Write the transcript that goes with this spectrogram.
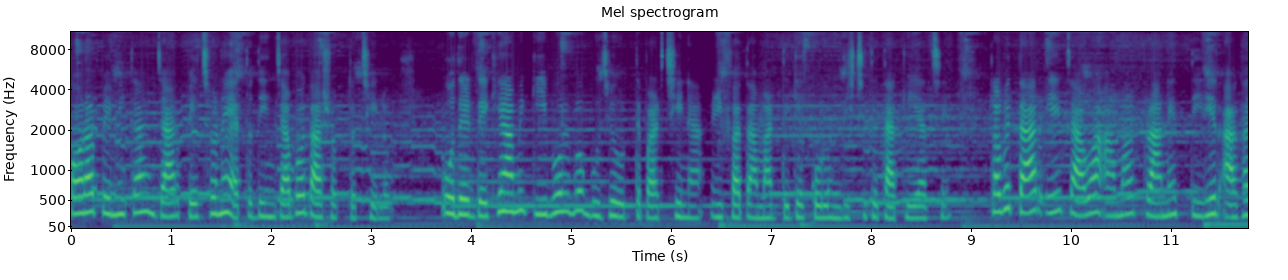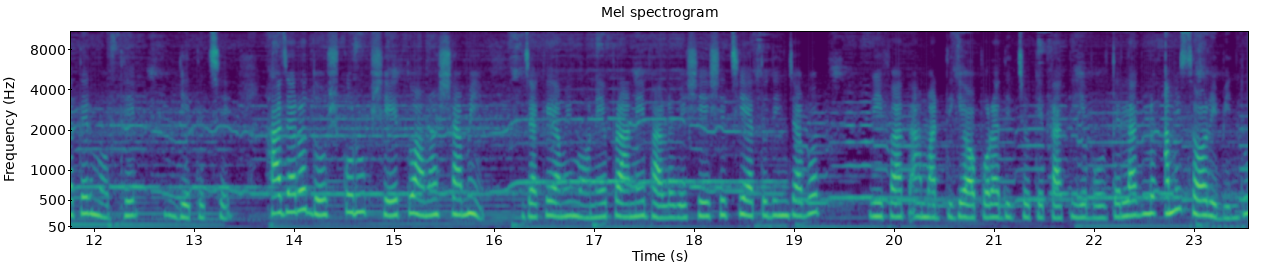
করার প্রেমিকা যার পেছনে এতদিন যাবৎ আসক্ত ছিল। ওদের দেখে আমি কি বলব বুঝে উঠতে পারছি না। রিফাত আমার দিকে করুণ দৃষ্টিতে তাকিয়ে আছে। তবে তার এই চাওয়া আমার প্রাণের তীরের আঘাতের মধ্যে গেঁথেছে। হাজারো দোষ করুক সে তো আমার স্বামী, যাকে আমি মনে প্রাণে ভালোবেসে এসেছি এতদিন যাবৎ। রিফাত আমার দিকে অপরাধীর চোখে তাকিয়ে বলতে লাগল, আমি সরি বিন্দু,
